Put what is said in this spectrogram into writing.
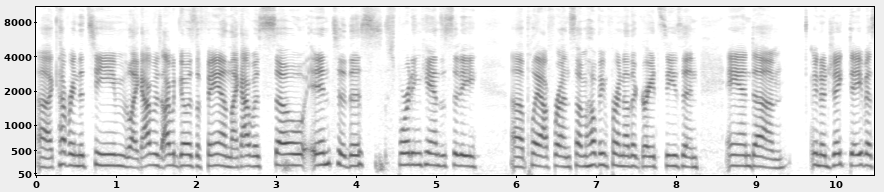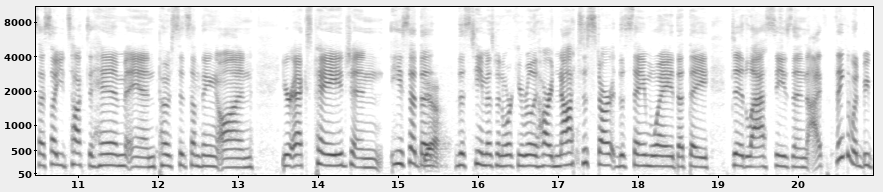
uh, covering the team like I was I would go as a fan. Like I was so into this Sporting Kansas City uh, playoff run. So I'm hoping for another great season. And um, you know Jake Davis I saw you talk to him and posted something on your ex page, and he said that yeah. this team has been working really hard not to start the same way that they did last season. I think it would be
